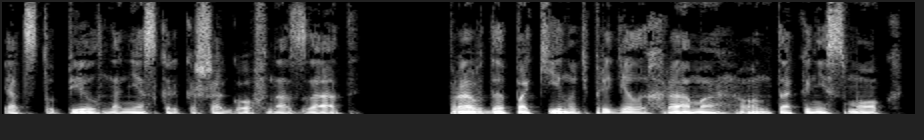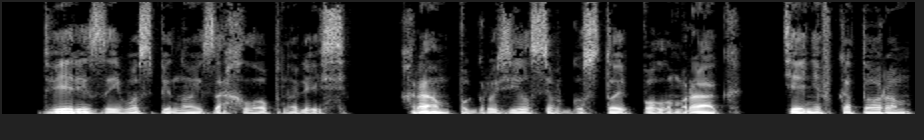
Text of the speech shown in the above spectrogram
и отступил на несколько шагов назад. Правда, покинуть пределы храма он так и не смог. Двери за его спиной захлопнулись. Храм погрузился в густой полумрак, тени в котором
